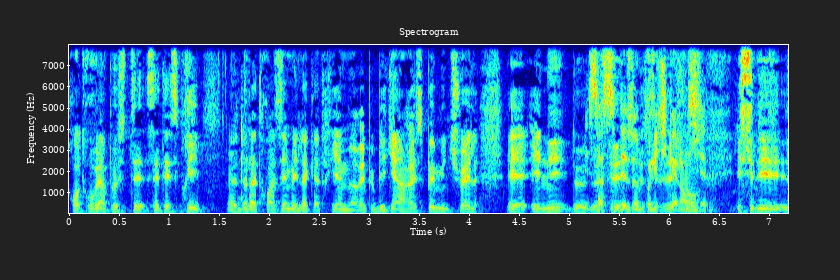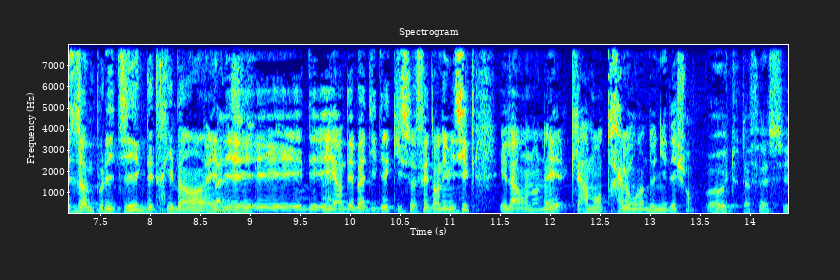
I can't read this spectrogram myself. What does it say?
retrouvé un peu cet esprit euh, de la Troisième et de la Quatrième République, et un respect mutuel est, est né de, Et de ça, c'est ces- des hommes de ces politiques à l'ancienne. Et c'est des hommes politiques, des tribuns, et, des- un débat d'idées qui se fait dans l'hémicycle. Et là, on en est clairement très loin, Denis Deschamps. Oui, oui, tout à fait. C'est,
